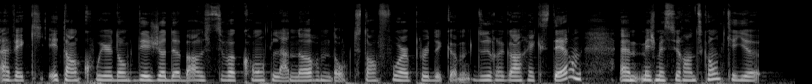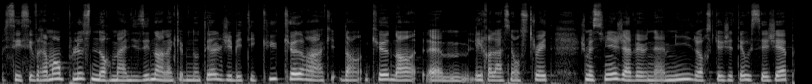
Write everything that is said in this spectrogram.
avec étant queer, donc déjà de base, tu vas contre la norme, donc tu t'en fous un peu de, comme, du regard externe. Euh, mais je me suis rendu compte qu'il y a c'est vraiment plus normalisé dans la communauté LGBTQ que dans, la- dans- que dans euh, les relations straight. Je me souviens, j'avais une amie, lorsque j'étais au cégep,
